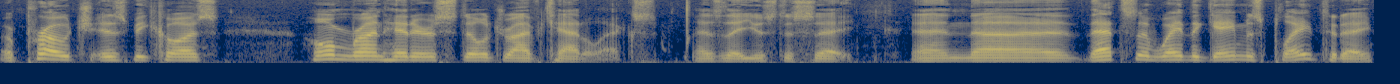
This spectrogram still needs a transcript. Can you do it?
approach is because home run hitters still drive Cadillacs, as they used to say. And uh, that's the way the game is played today.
